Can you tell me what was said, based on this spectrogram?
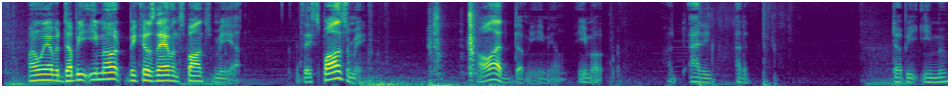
Why don't we have a W emote? Because they haven't sponsored me yet. If they sponsor me, I'll add a W email emote. I'd add a, add a W emu.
